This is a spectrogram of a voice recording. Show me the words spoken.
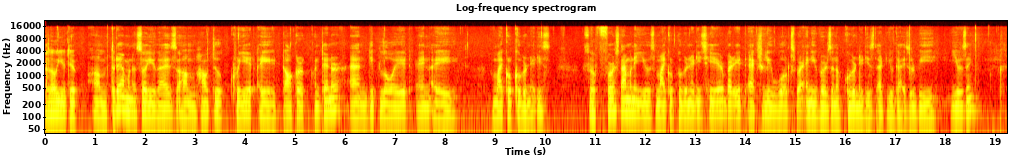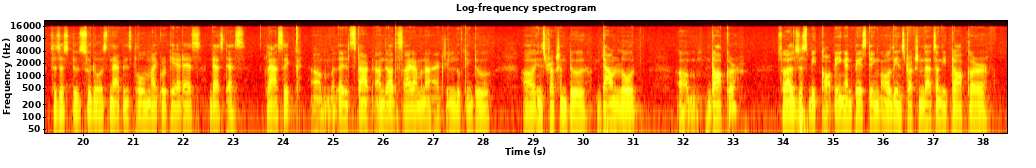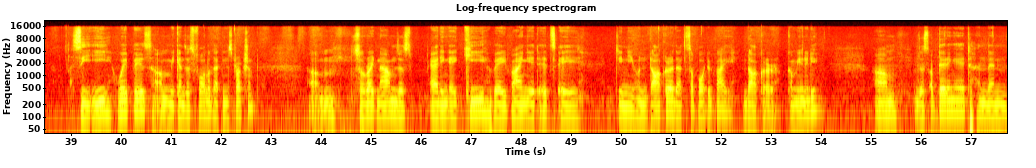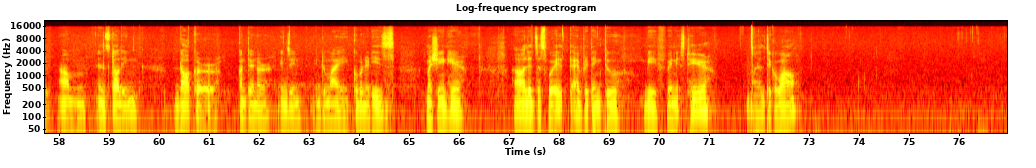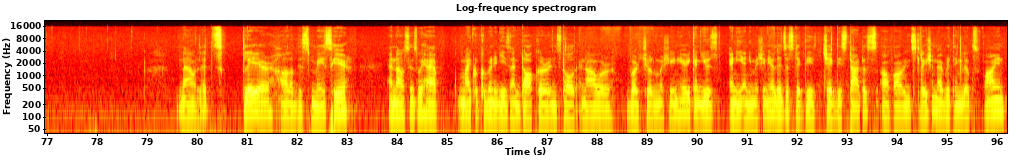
hello youtube. Um, today i'm gonna show you guys um, how to create a docker container and deploy it in a micro kubernetes. So first i'm gonna use micro kubernetes here but it actually works for any version of kubernetes that you guys will be using. So just do sudo snap install microk8s dash dash classic. Um, let it start. On the other side i'm gonna actually look into uh, instruction to download um, docker. So I'll just be copying and pasting all the instruction that's on the docker CE web page um, we can just follow that instruction. Um, so right now I'm just adding a key verifying it. It's a genuine docker that's supported by docker community. Um, just updating it and then um, installing docker container engine into my kubernetes machine here. Uh, let's just wait everything to be finished here. It'll take a while. Now let's clear all of this mess here. And now since we have micro kubernetes and docker installed in our virtual machine here. You can use any any machine here. Let's just take the check the status of our installation. Everything looks fine.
